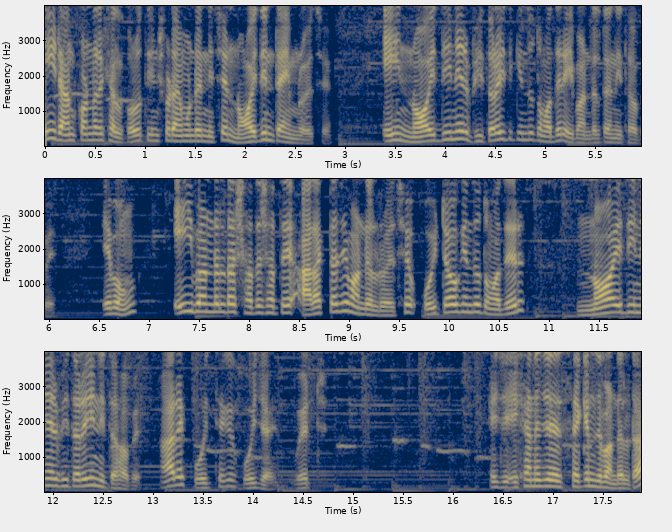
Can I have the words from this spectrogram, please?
এই ডান কর্নারে খেয়াল করো, তিনশো ডায়মন্ডের নিচে নয় দিন টাইম রয়েছে। এই নয় দিনের ভিতরেই কিন্তু তোমাদের এই বান্ডেলটা নিতে হবে। এবং এই বান্ডেলটার সাথে সাথে আর যে বান্ডেল রয়েছে, ওইটাও কিন্তু তোমাদের নয় দিনের ভিতরেই নিতে হবে। আরে কই থেকে কই যায়? ওয়েট এই যে এখানে যে সেকেন্ড যে বান্ডেলটা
